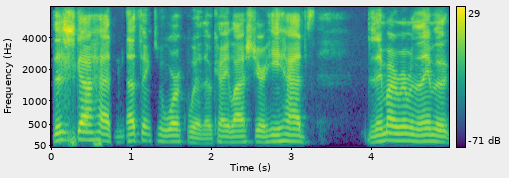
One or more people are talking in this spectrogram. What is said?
this guy had nothing to work with. Okay, last year he had Does anybody remember the name of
